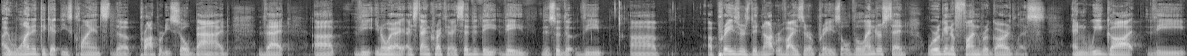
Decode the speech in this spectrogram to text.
I wanted to get these clients the property so bad that uh, the you know what I, I stand corrected. I said that they they so the the uh, appraisers did not revise their appraisal. The lender said we're going to fund regardless, and we got the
